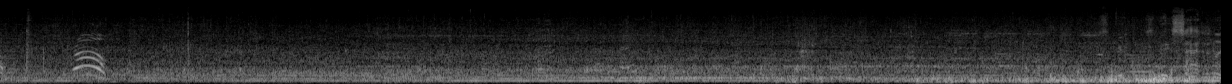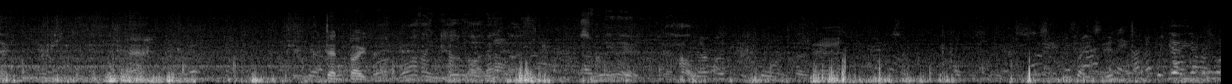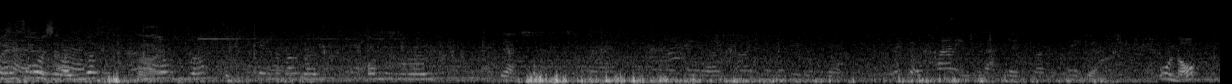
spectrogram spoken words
It's a bit, sad, isn't it? Yeah. Dead boat. Why are they cut like that, though? It's really there, the hull. Yeah, yeah, No.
